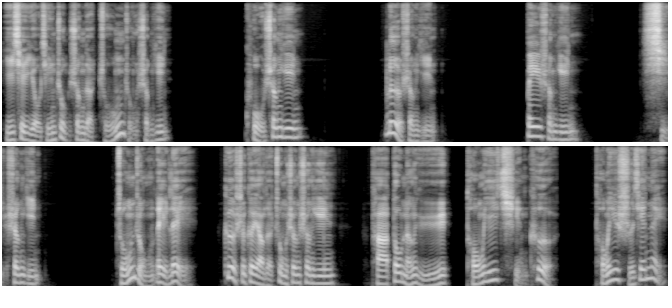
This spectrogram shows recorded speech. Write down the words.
一切有情众生的种种声音，苦声音、乐声音、悲声音、喜声音，种种类类、各式各样的众生声音，他都能于同一顷刻、同一时间内，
